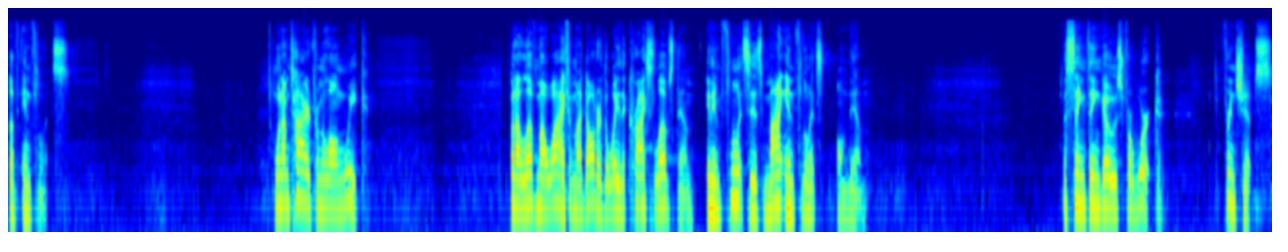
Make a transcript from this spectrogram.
of influence when I'm tired from a long week. But I love my wife and my daughter the way that Christ loves them. it influences my influence on them. The same thing goes for work, friendships.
